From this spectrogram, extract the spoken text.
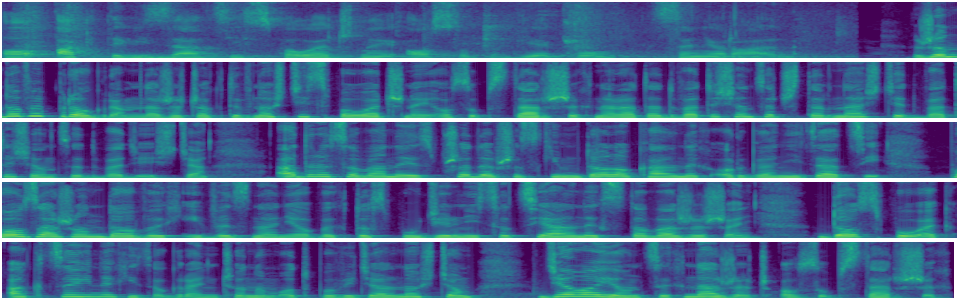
o aktywizacji społecznej osób w wieku senioralnym. Rządowy program na rzecz aktywności społecznej osób starszych na lata 2014-2020 adresowany jest przede wszystkim do lokalnych organizacji pozarządowych i wyznaniowych, do spółdzielni socjalnych, stowarzyszeń, do spółek akcyjnych i z ograniczoną odpowiedzialnością działających na rzecz osób starszych.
